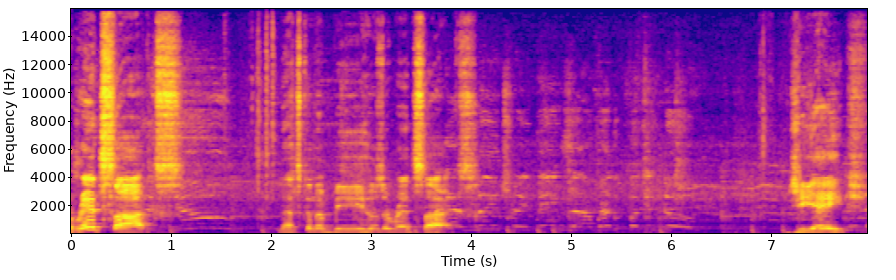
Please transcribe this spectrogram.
Red Sox. That's gonna be who's the Red Sox? GH.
